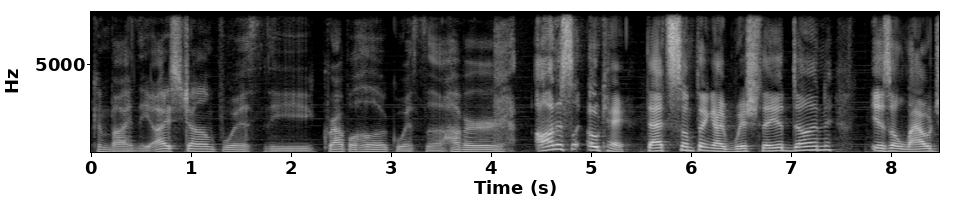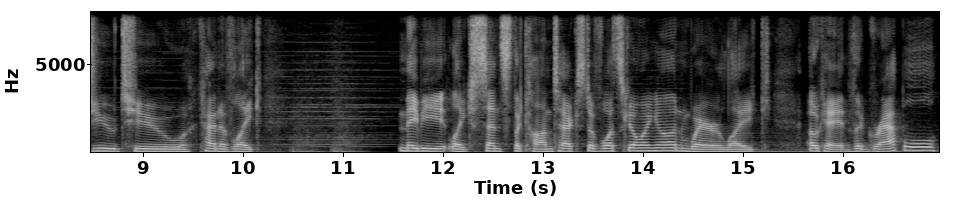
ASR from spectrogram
Combine the ice jump with the grapple hook with the hover. Honestly, okay, that's something I wish they had done is allowed you to kind of like maybe like sense the context of what's going on where like okay, the grapple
